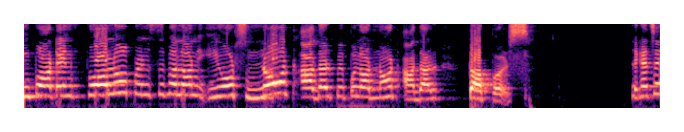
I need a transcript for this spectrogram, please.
important follow principle on yours not other people or not other toppers ঠিক আছে?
